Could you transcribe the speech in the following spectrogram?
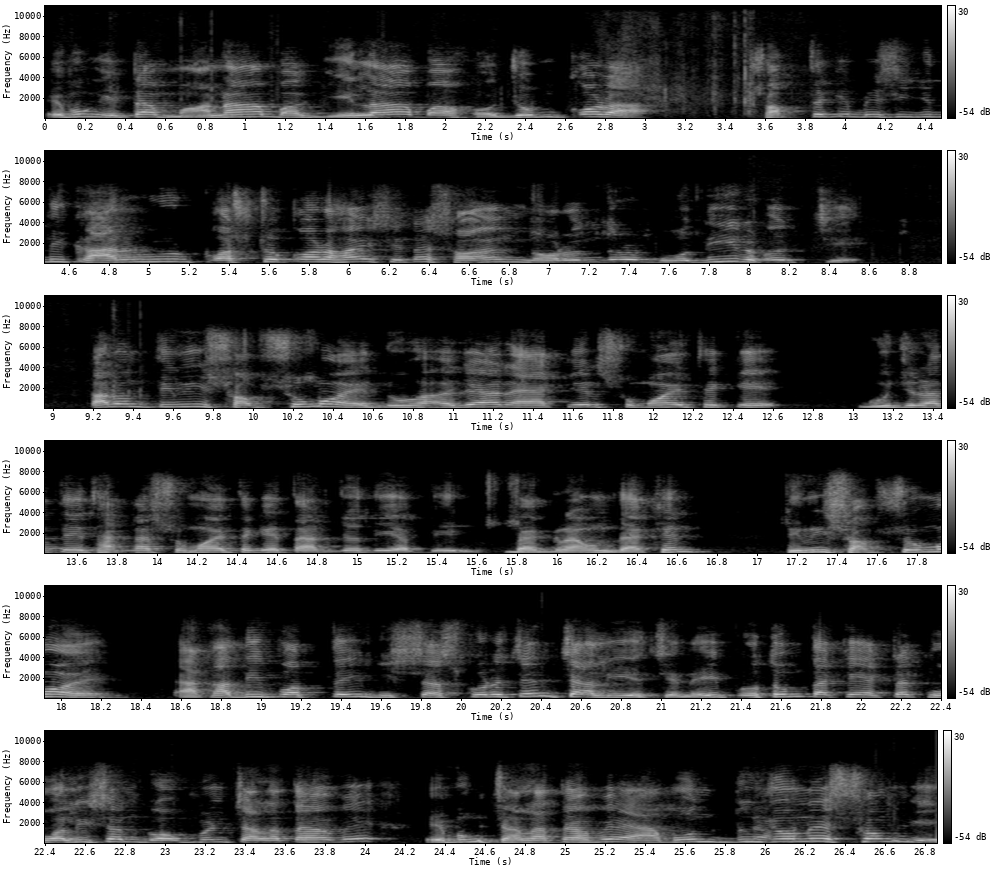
এবং এটা মানা বা গেলা বা হজম করা সব থেকে বেশি যদি কারুর কষ্টকর হয়, সেটা স্বয়ং নরেন্দ্র মোদীর হচ্ছে। কারণ তিনি সব সময় দু হাজার একের সময় থেকে গুজরাটে থাকার সময় থেকে তার যদি আপনি ব্যাকগ্রাউন্ড দেখেন তিনি সব সময় একাধিপত্যেই বিশ্বাস করেছেন চালিয়েছেন। এই প্রথম তাকে একটা কোয়ালিশন গভর্নমেন্ট চালাতে হবে এবং চালাতে হবে এমন দুজনের সঙ্গে।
